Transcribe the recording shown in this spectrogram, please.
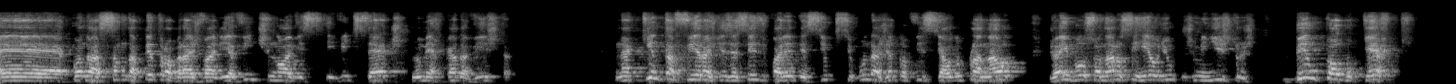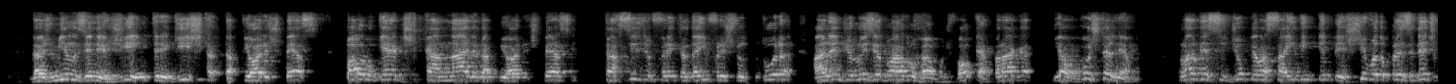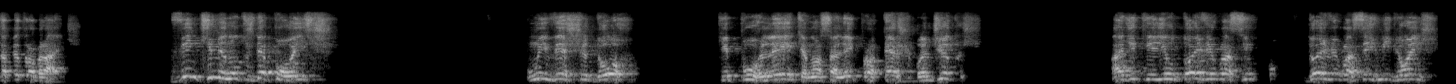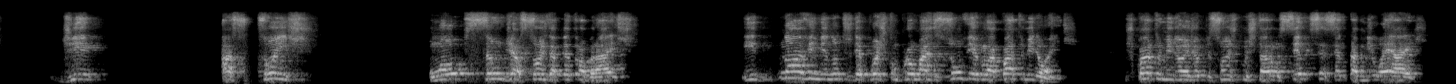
é, quando a ação da Petrobras valia 29,27 no mercado à vista, na quinta-feira, às 16h45, segundo a agente oficial do Planalto, Jair Bolsonaro se reuniu com os ministros Bento Albuquerque, das Minas e Energia, entreguista da pior espécie, Paulo Guedes, canalha da pior espécie, Tarcísio Freitas, da Infraestrutura, além de Luiz Eduardo Ramos, Walter Braga e Augusto Heleno. Lá decidiu pela saída intempestiva do presidente da Petrobras. 20 minutos depois, um investidor que, por lei, que a nossa lei protege os bandidos, adquiriu 2,6 milhões de ações, uma opção de ações da Petrobras, e nove minutos depois comprou mais 1,4 milhões. Os 4 milhões de opções custaram 160 mil reais.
